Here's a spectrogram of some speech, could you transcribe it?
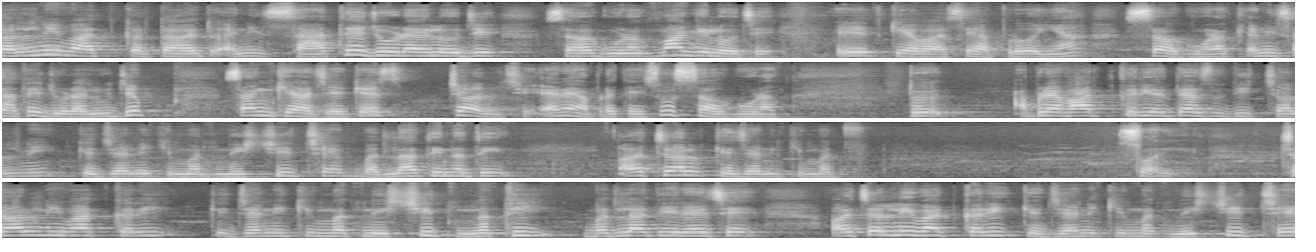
ચલની વાત કરતા હોય તો એની સાથે જોડાયેલો જે સહગુણક માગેલો છે, એ જ કહેવાશે આપણો અહીંયા સહગુણક. એની સાથે જોડાયેલું જે સંખ્યા છે કે ચલ છે, એને આપણે કહીશું સહગુણક. તો આપણે વાત કરીએ અત્યાર સુધી ચલની કે જેની કિંમત નિશ્ચિત છે, બદલાતી નથી. અચલ કે જેની કિંમત, સોરી, ચલની વાત કરી કે જેની કિંમત નિશ્ચિત નથી, બદલાતી રહે છે. અચલની વાત કરી કે જેની કિંમત નિશ્ચિત છે,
